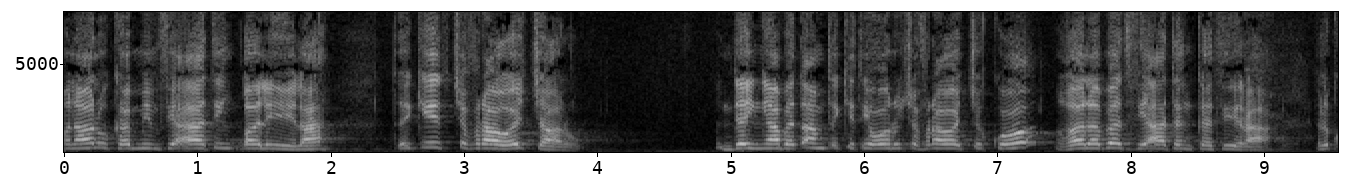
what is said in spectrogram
ምናሉ ከሚን ፊአቲን ቀሊላ ጥቂት ጭፍራዎች አሉ። እንደኛ በጣም ጥቂት የሆኑ ጭፍራዎች እኮ ገለበት ፊአተን ከቲራ እልቆ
